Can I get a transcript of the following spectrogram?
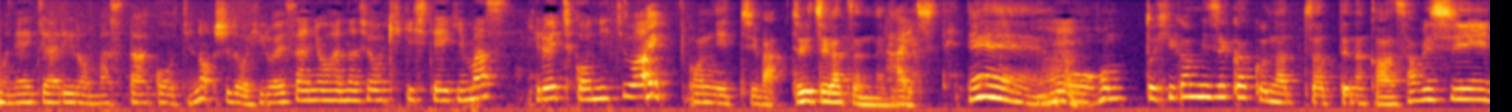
もネイチャー理論マスターコーチの手動ひろえさんにお話をお聞きしていきます。ひろいちこんにちは、はい、こんにちは。11月になりましてね、はい。うんもう本当日が短くなっちゃってなんか寂しい。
